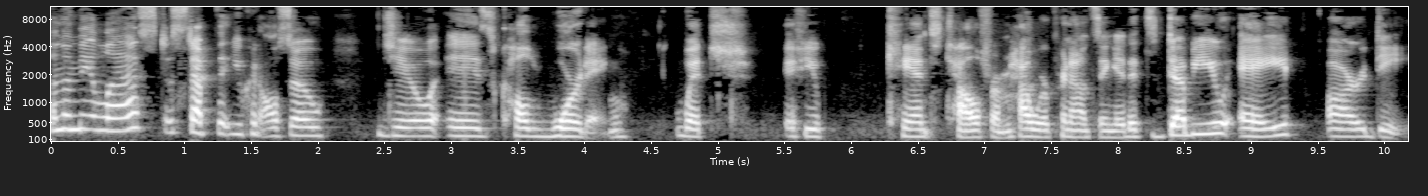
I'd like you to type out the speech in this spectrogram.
And then the last step that you can also do is called warding, which, if you can't tell from how we're pronouncing it, it's W A R D,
